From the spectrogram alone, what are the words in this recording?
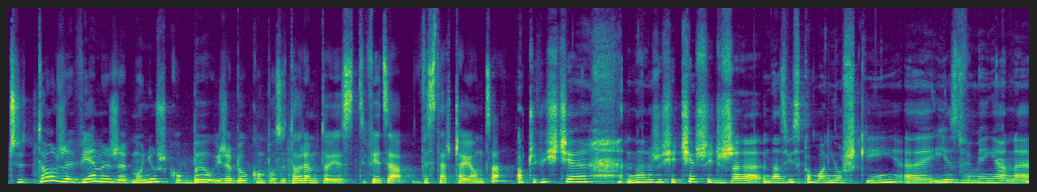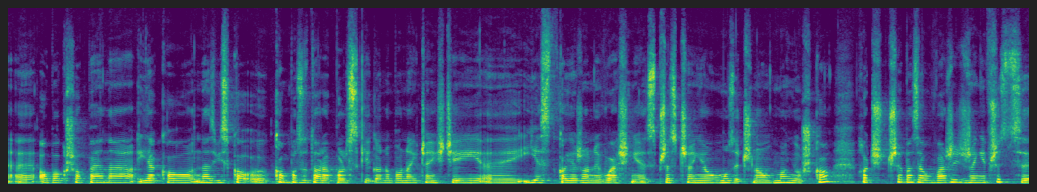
Czy to, że wiemy, że Moniuszko był i że był kompozytorem, to jest wiedza wystarczająca? Oczywiście należy się cieszyć, że nazwisko Moniuszki jest wymieniane obok Chopina jako nazwisko kompozytora polskiego, no bo najczęściej jest kojarzony właśnie z przestrzenią muzyczną Moniuszko, choć trzeba zauważyć, że nie wszyscy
